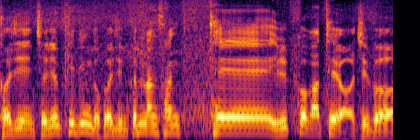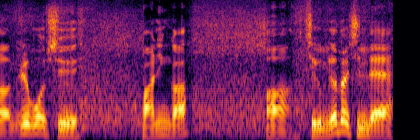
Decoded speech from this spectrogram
거진 저녁 피딩도 거진 끝난 상태일 것 같아요. 지금 7시 반인가? 어, 지금 8시인데,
